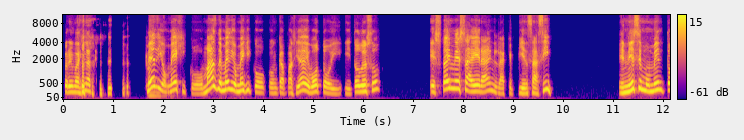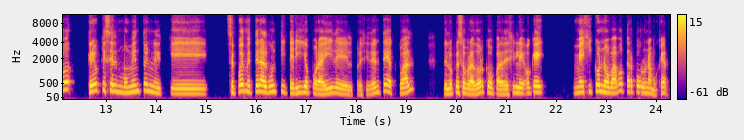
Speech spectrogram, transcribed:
Pero imagínate, medio México, más de medio México con capacidad de voto y, y todo eso, está en esa era en la que piensa así. En ese momento, creo que es el momento en el que se puede meter algún titerillo por ahí del presidente actual, de López Obrador, como para decirle, ok, México no va a votar por una mujer,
